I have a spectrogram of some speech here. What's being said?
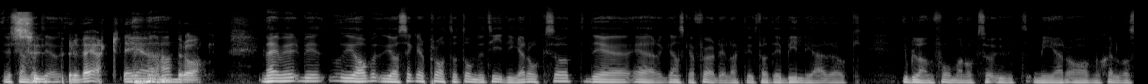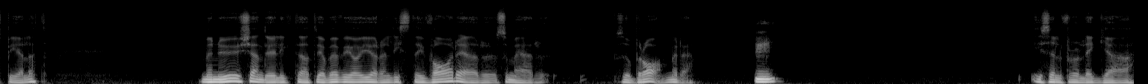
jag, Supervärt. Det är Ja. bra. nej, men jag, jag har säkert pratat om det tidigare också att det är ganska fördelaktigt för att det är billigare och ibland får man också ut mer av själva spelet. Men nu kände jag lite att jag behöver göra en lista i vad det är som är så bra med det. Mm. Istället för att lägga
